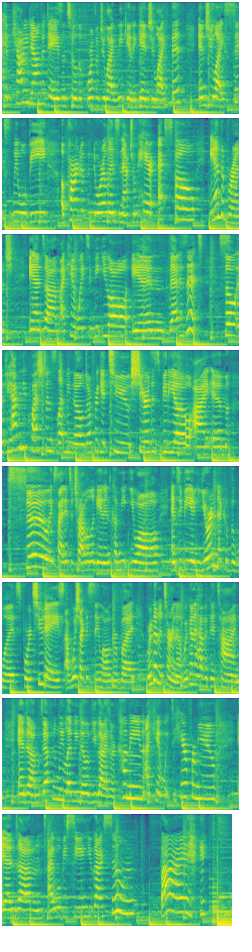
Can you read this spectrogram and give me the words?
I am counting down the days until the 4th of July weekend. Again, July 5th and July 6th, we will be a part of the New Orleans Natural Hair Expo and the brunch. And um, I can't wait to meet you all, and that is it. So if you have any questions, let me know. Don't forget to share this video. I am so excited to travel again and come meet you all and to be in your neck of the woods for two days. I wish I could stay longer, but we're gonna turn up. We're gonna have a good time. And um, definitely let me know if you guys are coming. I can't wait to hear from you. And um, I will be seeing you guys soon. Bye.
